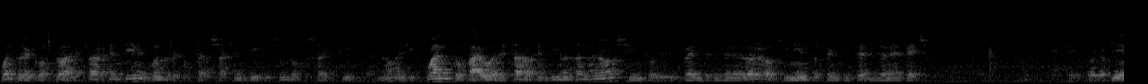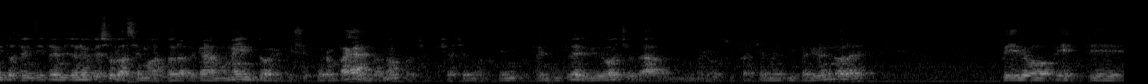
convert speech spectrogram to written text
cuánto le costó al Estado argentino y cuánto le costó a los argentinos, son dos cosas distintas, ¿no? Es decir, cuánto pagó el Estado argentino al Tandanor, 120 millones de dólares o 533 millones de pesos. Este, por los 533 millones de pesos lo hacemos a dólar cada momento en que se fueron pagando, ¿no? Pues si hacemos 533 dividido 8 da un número sustancialmente inferior en dólares, pero este,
